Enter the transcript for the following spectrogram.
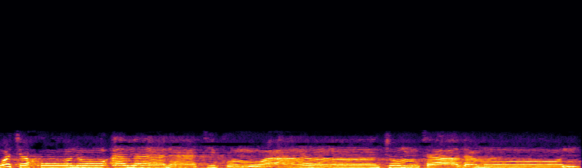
وتخونوا أماناتكم وأنتم تعلمون.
